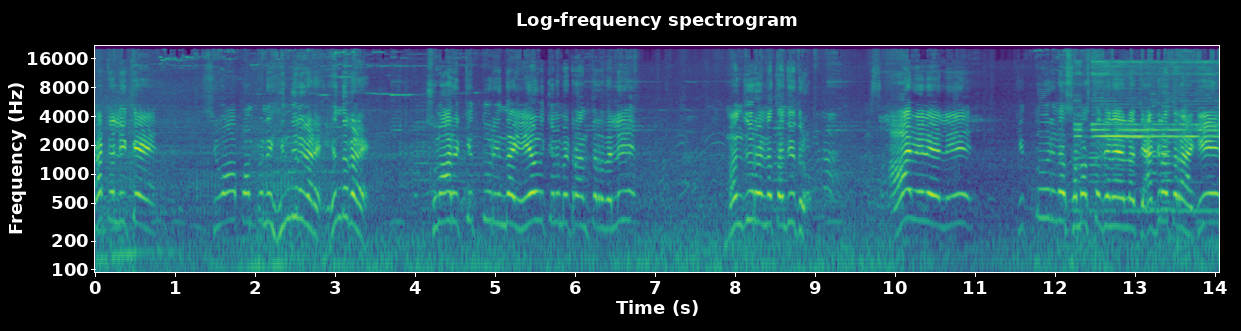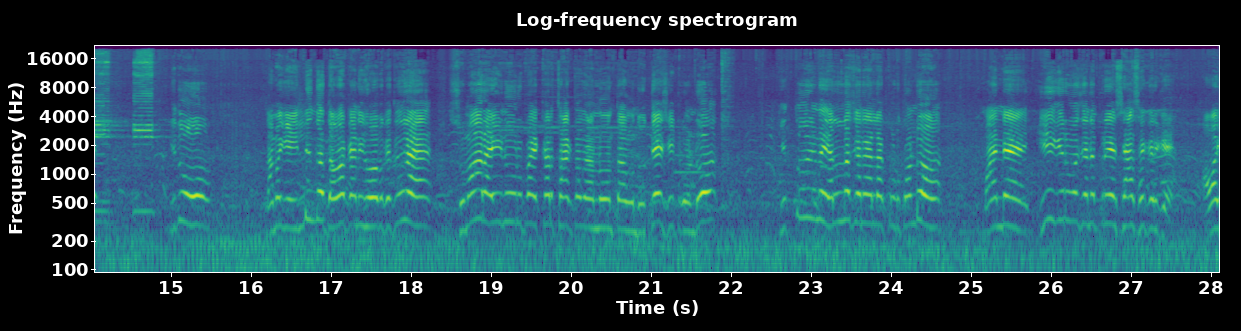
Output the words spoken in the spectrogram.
ಕಟ್ಟಲಿಕ್ಕೆ ಶಿವ ಪಂಪಿನ ಹಿಂದಿನಗಡೆ, ಹಿಂದುಗಡೆ ಸುಮಾರು ಕಿತ್ತೂರಿಂದ ಏಳು ಕಿಲೋಮೀಟರ್ ಅಂತರದಲ್ಲಿ ಮಂಜೂರನ್ನು ತಂದಿದ್ರು. ಆ ವೇಳೆಯಲ್ಲಿ ಕಿತ್ತೂರಿನ ಸಮಸ್ತ ಜನ ಎಲ್ಲ ಜಾಗೃತರಾಗಿ ಇದು ನಮಗೆ ಇಲ್ಲಿಂದ ದವಾಖಾನೆಗೆ ಹೋಗ್ಬೇಕಂತಂದ್ರೆ ಸುಮಾರು ಐನೂರು ರೂಪಾಯಿ ಖರ್ಚು ಆಗ್ತದೆ ಅನ್ನುವಂಥ ಒಂದು ಉದ್ದೇಶ ಇಟ್ಕೊಂಡು ಕಿತ್ತೂರಿನ ಎಲ್ಲ ಜನ ಎಲ್ಲ ಕೂಡ್ಕೊಂಡು ಮಾನ್ಯ ಈಗಿರುವ ಜನಪ್ರಿಯ ಶಾಸಕರಿಗೆ, ಅವಾಗ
